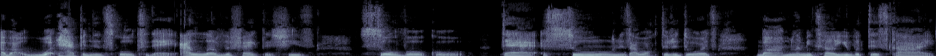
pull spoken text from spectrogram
about what happened in school today. I love the fact that she's so vocal that as soon as I walk through the doors, Mom, let me tell you what this guy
